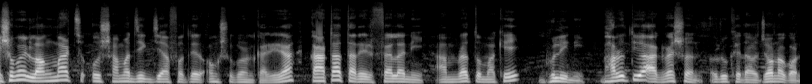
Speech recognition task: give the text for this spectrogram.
এ সময় লং মার্চ ও সামাজিক জিয়াফতের অংশগ্রহণকারীরা কাটা তারের ফেলানি, আমরা তোমাকে ভুলিনি। ভারতীয় আগ্রাসন, রুখে দাও জনগণ।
